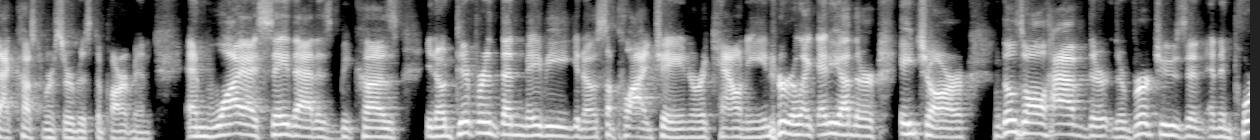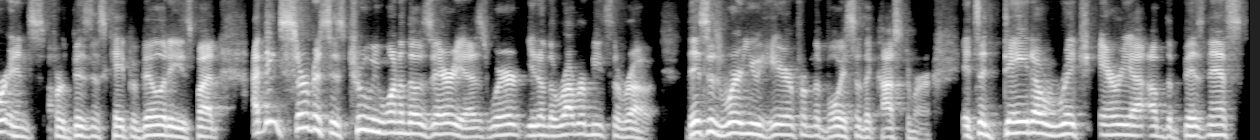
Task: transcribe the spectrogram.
that customer service department. And why I say that is because, you know, different than maybe, you know, supply chain or accounting or like any other HR, those all have their, their virtues and, and importance for business capabilities. But I think service is truly one of those areas where, you know, the rubber meets the road. This is where you hear from the voice of the customer. It's a data rich area of the business.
